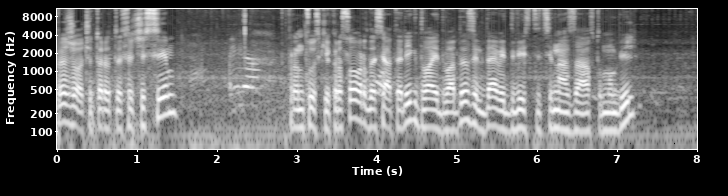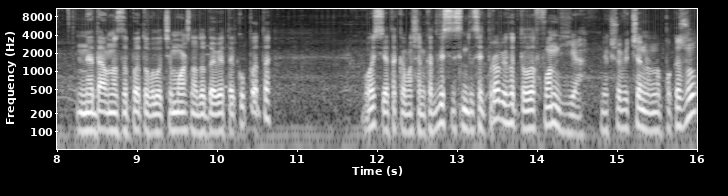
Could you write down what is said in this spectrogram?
Peugeot 4007. Французький кросовер, 10 рік, 2,2 дизель, 9200 ціна за автомобіль. Недавно запитували, чи можна до 9 купити. Ось є така машинка. 270 пробігу, телефон є. Якщо відчинено, покажу.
